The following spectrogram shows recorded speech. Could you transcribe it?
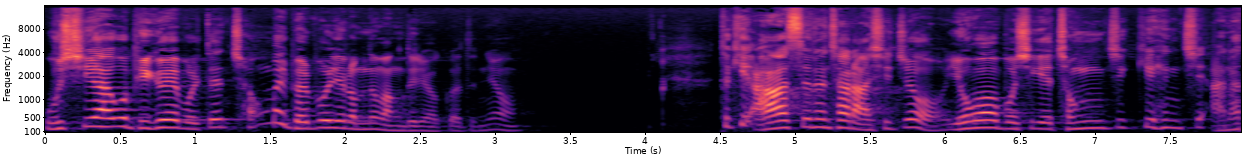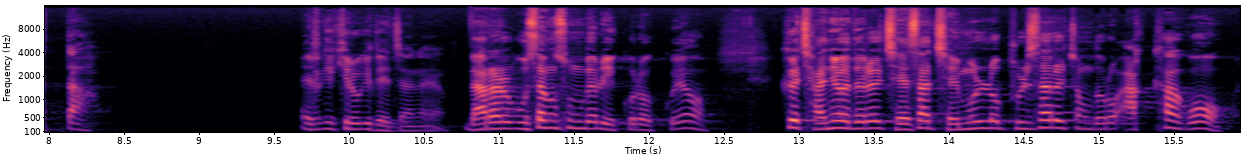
우시아하고 비교해 볼 때 정말 별 볼 일 없는 왕들이었거든요. 특히 아하스는 잘 아시죠? 여호와 보시기에 정직히 행치 않았다. 이렇게 기록이 되잖아요. 나라를 우상 숭배로 이끌었고요. 그 자녀들을 제사 제물로 불사를 정도로 악하고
